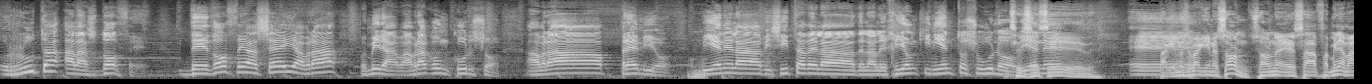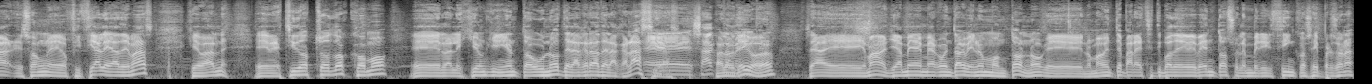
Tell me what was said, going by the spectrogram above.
ruta a las 12. De 12 a 6 habrá, pues mira, habrá concurso, habrá premio, viene la visita de la, de la Legión 501, Sí, sí, viene sí. Eh, Para quien no sepa quiénes son, son esa familia más, eh, son eh, oficiales además, que van eh, vestidos todos como la Legión 501 de la Guerra de las Galaxias. Eh, exactamente. Para lo que digo, ¿no? O sea, además, ya me, me ha comentado que vienen un montón, ¿no? Que normalmente para este tipo de eventos suelen venir 5 o 6 personas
